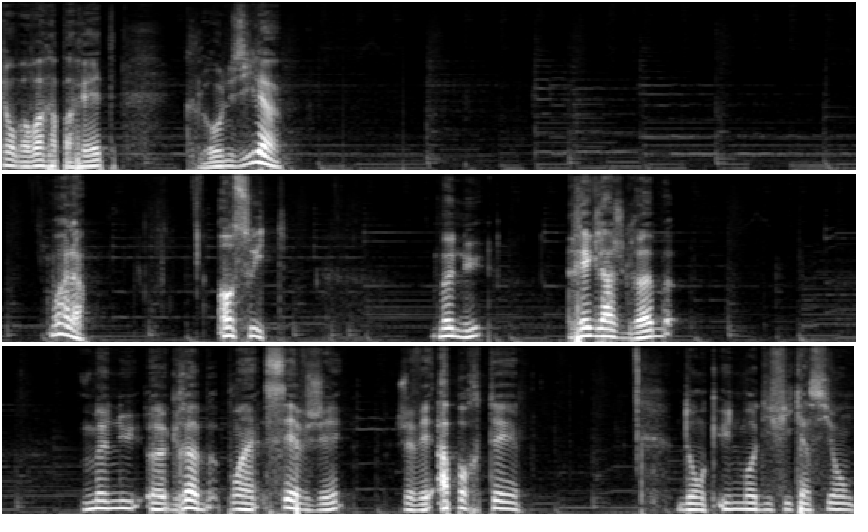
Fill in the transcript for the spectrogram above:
et on va voir apparaître CloneZilla. Voilà. Ensuite, menu, réglage grub, menu euh, grub.cfg. Je vais apporter donc une modification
